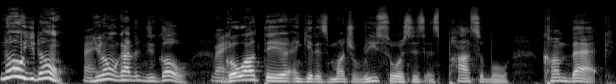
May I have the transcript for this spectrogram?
no, you don't. Mm-hmm. Right. You don't got to go. Right. Go out there and get as much resources as possible. Come back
